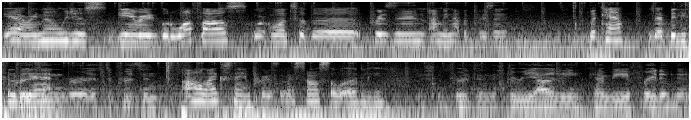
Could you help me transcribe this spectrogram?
yeah, right now we're just getting ready to go to Waffle House. We're going to the prison. I mean, not the prison. The camp that Billy finna be at. Prison, bro. It's the prison. I don't like saying prison. That sounds so ugly. It's the prison. It's the reality. Can't be afraid of it.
